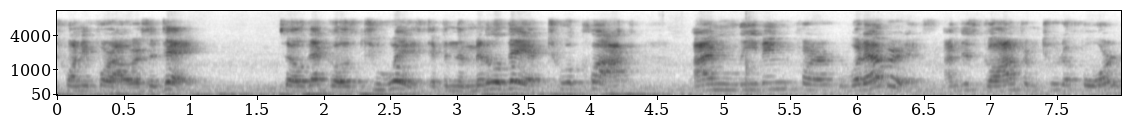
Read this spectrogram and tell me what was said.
24 hours a day. So that goes two ways. If in the middle of the day at 2 o'clock, I'm leaving for whatever it is, I'm just gone from 2 to 4,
